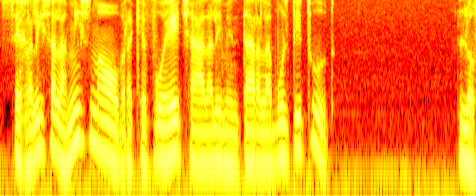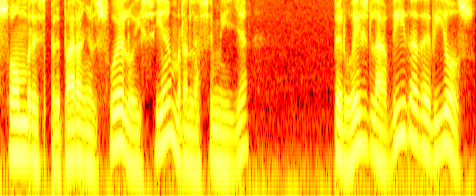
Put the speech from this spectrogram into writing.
se realiza la misma obra que fue hecha al alimentar a la multitud. Los hombres preparan el suelo y siembran la semilla, pero es la vida de Dios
